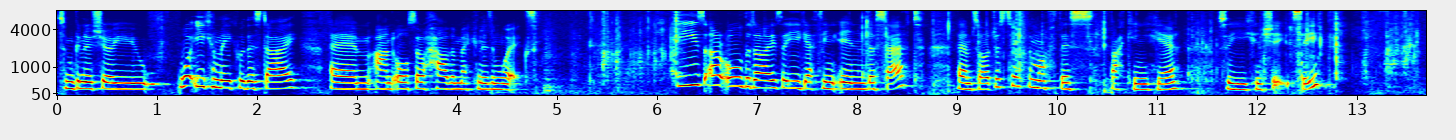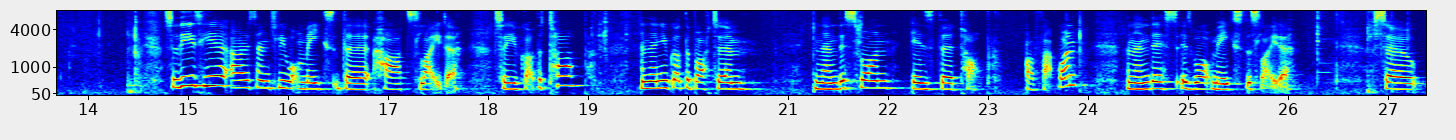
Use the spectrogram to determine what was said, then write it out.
So I'm going to show you what you can make with this die um, and also how the mechanism works. These are all the dies that you're getting in the set. Um, so I'll just take them off this backing here so you can see. So these here are essentially what makes the heart slider. So you've got the top and then you've got the bottom and then this one is the top of that one. And then this is what makes the slider. So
